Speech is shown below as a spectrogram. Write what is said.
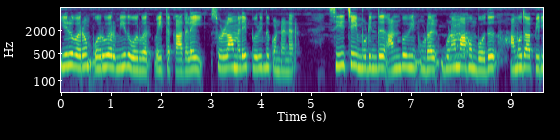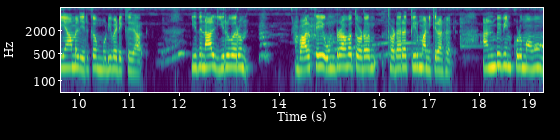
இருவரும் ஒருவர் மீது ஒருவர் வைத்த காதலை சொல்லாமலே புரிந்து கொண்டனர். சிகிச்சை முடிந்து அன்புவின் உடல் குணமாகும்போது அமுதா பிரியாமல் இருக்க முடிவெடுக்கிறாள். இதனால் இருவரும் வாழ்க்கையை ஒன்றாக தொடர் தொடர தீர்மானிக்கிறார்கள். அன்புவின் குடும்பமும்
